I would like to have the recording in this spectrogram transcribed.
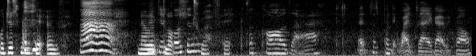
We'll just move it over. ah, No, it blocks traffic. a car there. Let's just put it right there. There we go.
